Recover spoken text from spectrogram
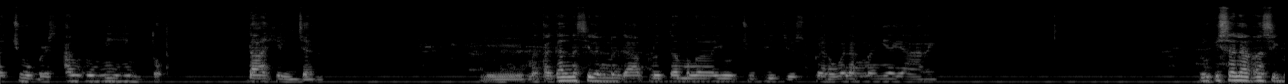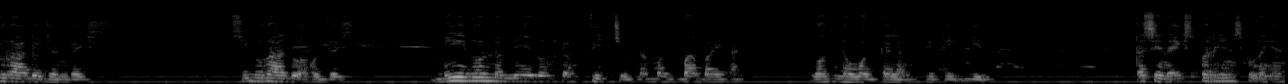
YouTubers ang humihinto dahil dyan. Eh, matagal na silang nag-upload ng mga YouTube videos pero walang nangyayari. Pero isa lang ang sigurado dyan, guys. Sigurado ako, guys. Meron na meron kang video na magbabiral. Wag na wag ka lang titigil. Kasi na-experience ko na yan.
